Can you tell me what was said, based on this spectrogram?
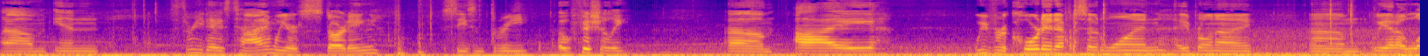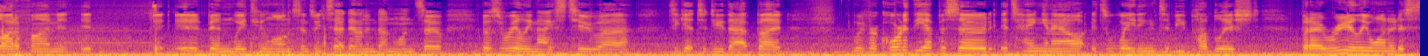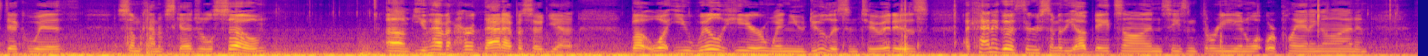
um, in three days' time, we are starting season three officially. Um, I we've recorded episode one. April and I. Um, we had a lot of fun. It, it it, had been way too long since we'd sat down and done one, so it was really nice to uh, to get to do that. But we've recorded the episode; it's hanging out, it's waiting to be published. But I really wanted to stick with some kind of schedule, so um, you haven't heard that episode yet. But what you will hear when you do listen to it is I kind of go through some of the updates on season three and what we're planning on and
